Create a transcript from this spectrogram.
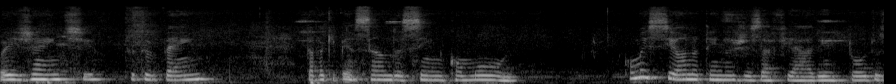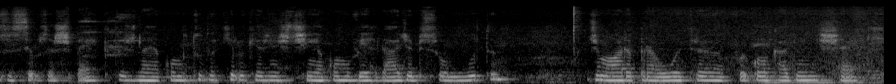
Oi, gente, tudo bem? Tava aqui pensando assim como como esse ano tem nos desafiado em todos os seus aspectos, né? Como tudo aquilo que a gente tinha como verdade absoluta, de uma hora para outra foi colocado em xeque.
